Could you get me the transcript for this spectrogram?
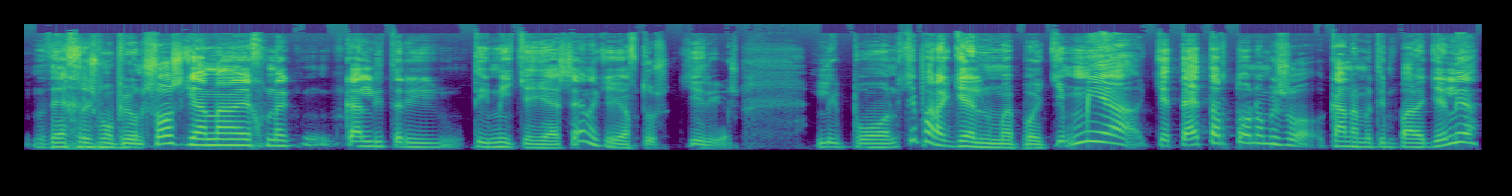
Δεν χρησιμοποιούν σο για να έχουν καλύτερη τιμή και για εσένα και για αυτούς κυρίως. Λοιπόν, και παραγγέλνουμε από εκεί. Μία και τέταρτο, νομίζω, κάναμε την παραγγελία.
